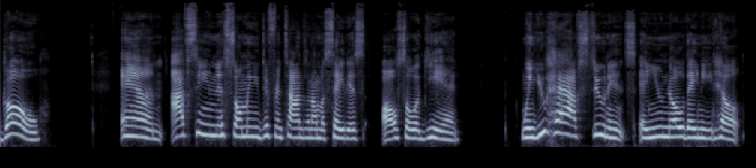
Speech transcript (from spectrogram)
go, and I've seen this so many different times, and I'm to say this also again. When you have students and you know they need help,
